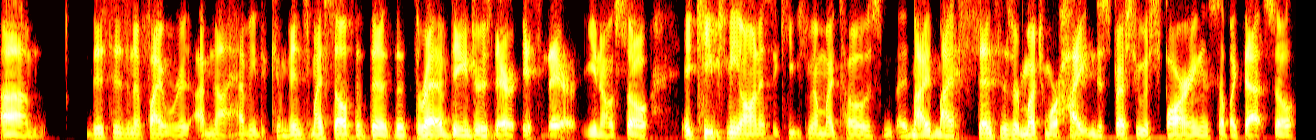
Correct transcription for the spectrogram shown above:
um this isn't a fight where i'm not having to convince myself that the the threat of danger is there it's there you know? So it keeps me honest it keeps me on my toes my my senses are much more heightened especially with sparring and stuff like that. So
